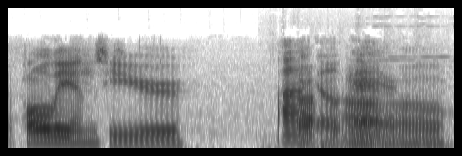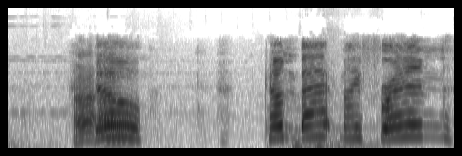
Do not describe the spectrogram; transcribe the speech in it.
Napoleon's here. I don't care. Uh-oh. Uh-oh. No! Come back, my friend!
